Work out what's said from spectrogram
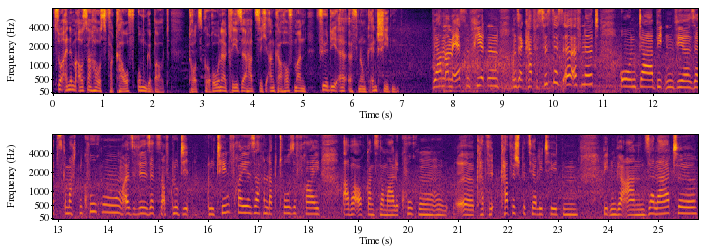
zu einem Außerhausverkauf umgebaut. Trotz Corona-Krise hat sich Anker Hoffmann für die Eröffnung entschieden. Wir haben am 1.4. unser Café Sisters eröffnet und da bieten wir selbstgemachten Kuchen. Also wir setzen auf Gluten glutenfreie Sachen, laktosefrei, aber auch ganz normale Kuchen, äh, Kaffee, Kaffeespezialitäten bieten wir an, Salate.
